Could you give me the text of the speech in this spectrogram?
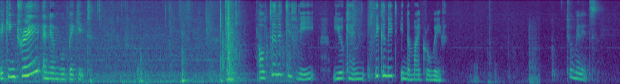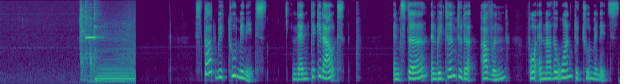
baking tray and then we'll bake it. Alternatively, you can thicken it in the microwave. Two minutes. Start with two minutes and then take it out and stir and return to the oven for another one to two minutes.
